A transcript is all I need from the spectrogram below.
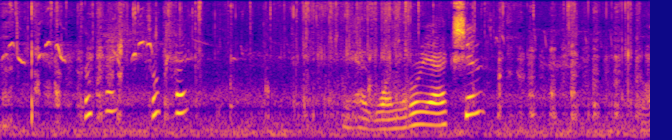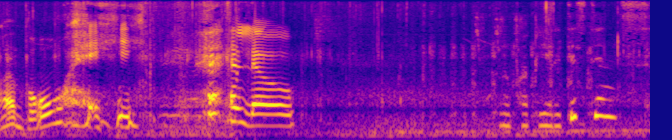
It's okay, it's okay. We had one little reaction. Good boy. Hello. Little puppy at a distance.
